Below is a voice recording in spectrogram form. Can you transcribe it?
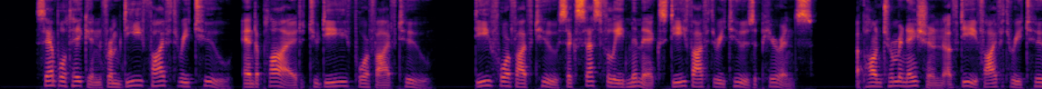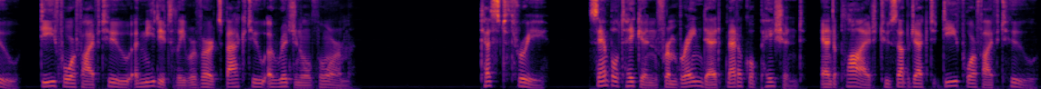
Sample taken from D532 and applied to D452. D452 successfully mimics D532's appearance. Upon termination of D532, D452 immediately reverts back to original form. Test 3 Sample taken from brain dead medical patient and applied to subject D452.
